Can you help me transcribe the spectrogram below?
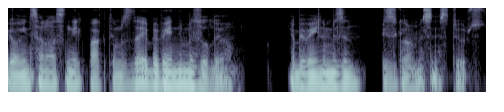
Ve o insan aslında ilk baktığımızda ebeveynimiz oluyor. Ebeveynimizin bizi görmesini istiyoruz.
